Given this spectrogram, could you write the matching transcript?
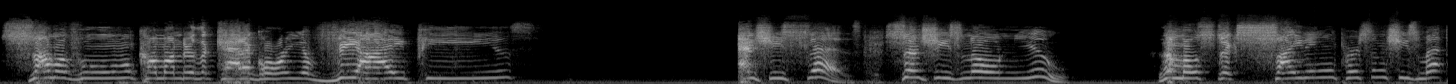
Some of whom come under the category of VIPs? And she says, since she's known you, the most exciting person she's met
